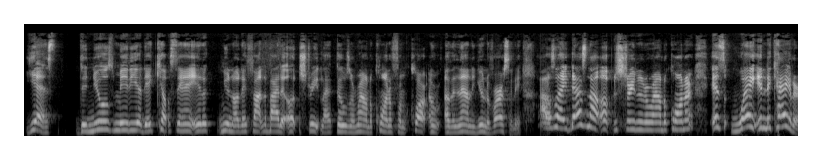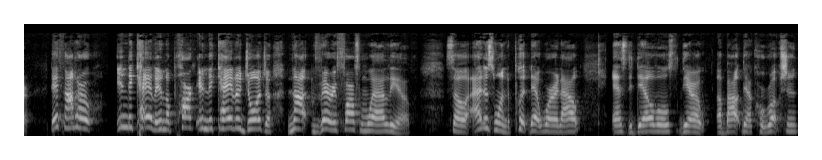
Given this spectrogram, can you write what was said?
yes, the news media they kept saying it. You know, they found the body up the street like it was around the corner from Clark uh, of Atlanta University. I was like, that's not up the street and around the corner. It's way in Decatur. They found her in Decatur in a park in Decatur, Georgia, not very far from where I live. So I just wanted to put that word out as the devils, they're about their corruption.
